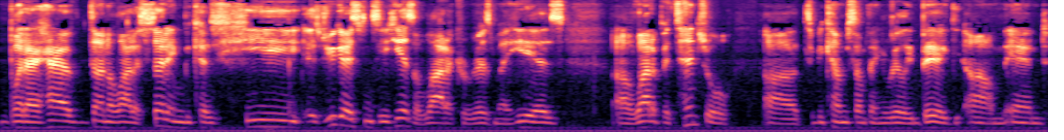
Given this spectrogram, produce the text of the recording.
but I have done a lot of studying because he, as you guys can see, he has a lot of charisma. He has a lot of potential uh, to become something really big. Um, and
